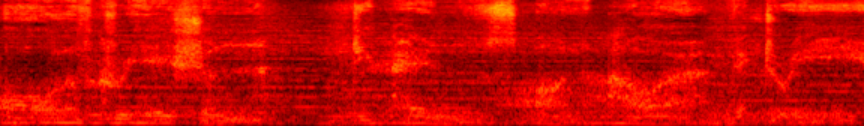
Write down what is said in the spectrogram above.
all of creation depends on our victory.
